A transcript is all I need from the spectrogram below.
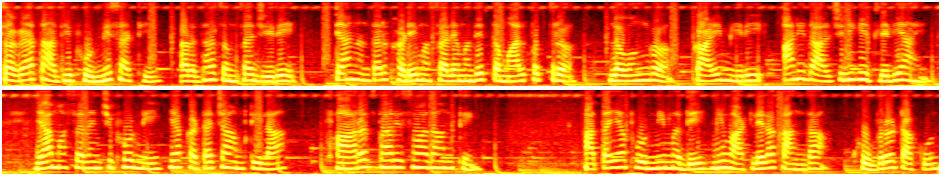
सगळ्यात आधी फोडणीसाठी अर्धा चमचा जिरे त्यानंतर खडे मसाल्यामध्ये तमालपत्र लवंग काळी मिरी आणि दालचिनी घेतलेली आहे. या मसाल्यांची फोडणी या कटाच्या आमटीला फारच भारी स्वाद आणते. आता या फोडणीमध्ये मी वाटलेला कांदा खोबरं टाकून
